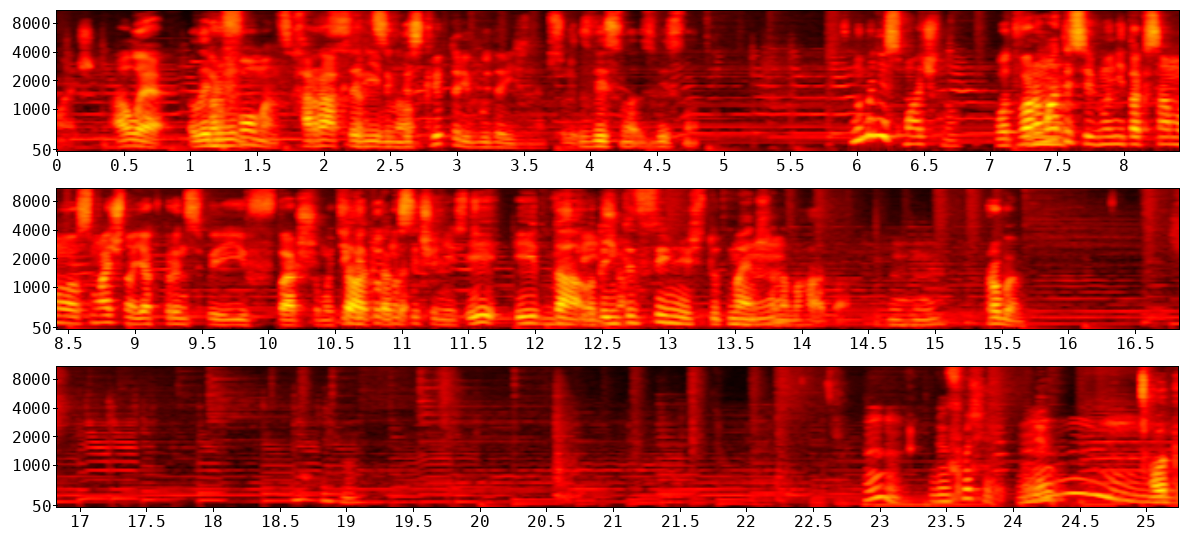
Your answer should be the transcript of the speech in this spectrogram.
майже. Але, Але мені перформанс, характер все цих рівно. дескрипторів буде різний абсолютно. звісно, звісно. Ну мені смачно. От в ароматиці мені так само смачно, як в принципі і в першому, тільки Так, тут так. насиченість. І, і да, Трошки от інша. інтенсивність тут менше Мгм. набагато. Угу. Пробуємо. М. Він смачний. Він... М. От-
